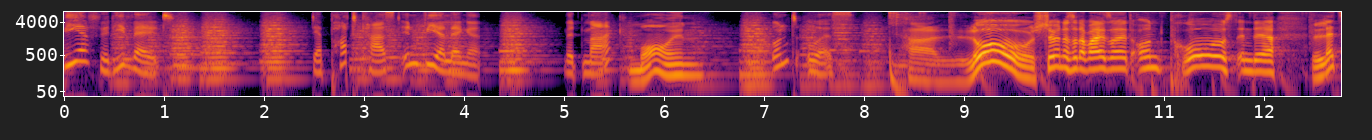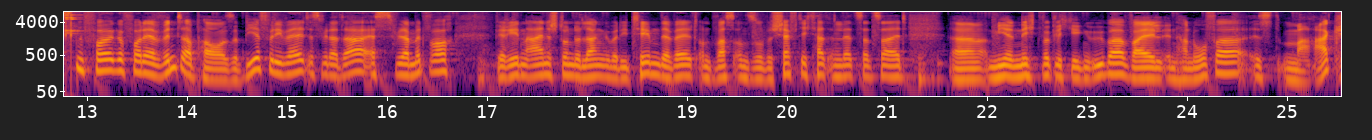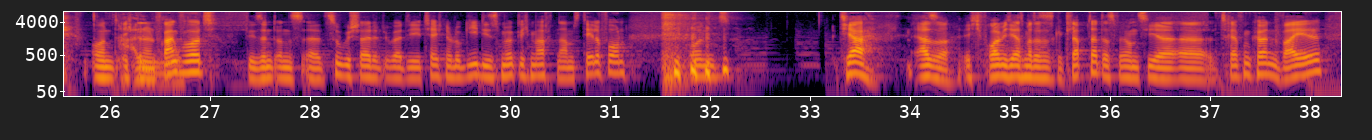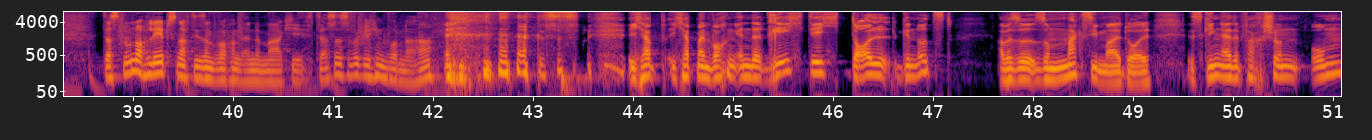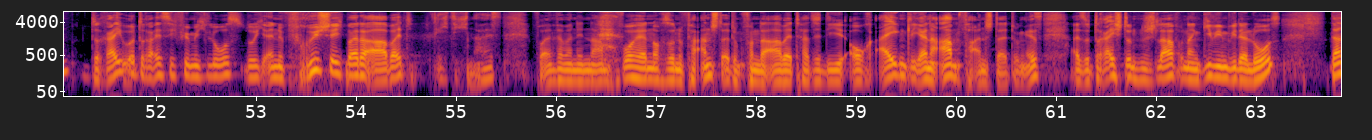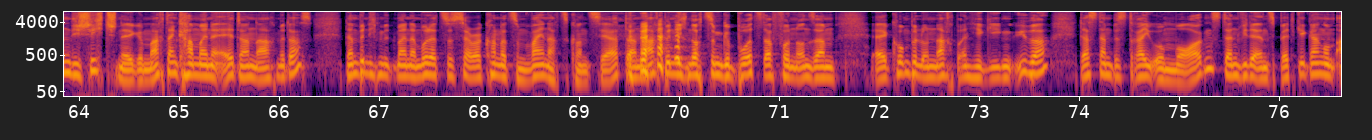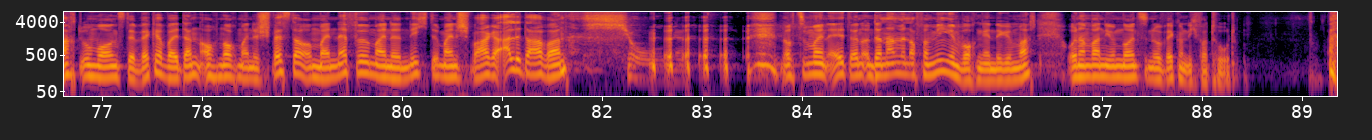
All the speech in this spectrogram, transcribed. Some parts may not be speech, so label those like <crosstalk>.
Bier für die Welt. Der Podcast in Bierlänge. Mit Marc Moin. und Urs. Hallo, schön, dass ihr dabei seid und Prost in der letzten Folge vor der Winterpause. Bier für die Welt ist wieder da, es ist wieder Mittwoch. Wir reden eine Stunde lang über die Themen der Welt und was uns so beschäftigt hat in letzter Zeit. Äh, mir nicht wirklich gegenüber, weil in Hannover ist Marc und ich bin in Hallo. Frankfurt. Wir sind uns äh, zugeschaltet über die Technologie, die es möglich macht, namens Telefon. <laughs> Und Tja, also ich freue mich erstmal, dass es geklappt hat, dass wir uns hier äh, treffen können, weil, dass du noch lebst nach diesem Wochenende, Marki, das ist wirklich ein Wunder, ha? <laughs> Ist, ich habe ich hab mein Wochenende richtig doll genutzt. Aber so, so maximal doll. Es ging einfach schon um 3.30 Uhr für mich los durch eine Frühschicht bei der Arbeit. Richtig nice. Vor allem, wenn man den Namen <laughs> vorher noch so eine Veranstaltung von der Arbeit hatte, die auch eigentlich eine Abendveranstaltung ist. Also drei Stunden Schlaf und dann gib ihm wieder los. Dann die Schicht schnell gemacht. Dann kamen meine Eltern nachmittags. Dann bin ich mit meiner Mutter zu Sarah Connor zum Weihnachtskonzert. Danach <laughs> bin ich noch zum Geburtstag von unserem äh, Kumpel und Nachbarn hier gegenüber. Das dann bis 3 Uhr morgens. Dann wieder ins Bett gegangen. Um 8 Uhr morgens der Wecker, weil dann auch noch meine Schwester und mein Neffe, meine Nichte, mein Schwager, alle da waren. <laughs> noch zu meinen Eltern. Und dann haben wir noch Familienwochenende gemacht. Und dann waren die um 19 Uhr weg und ich war tot. <laughs>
